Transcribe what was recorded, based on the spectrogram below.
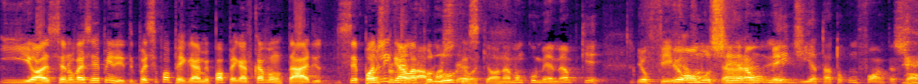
E, e, ó, você não vai se arrepender. Depois você pode pegar, me pode pegar, fica à vontade. Você pode ligar lá pro Lucas. Aqui, ó, nós vamos comer mesmo, porque eu, Fica eu almocei, era um meio-dia, tá? Tô com fome, pessoal.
